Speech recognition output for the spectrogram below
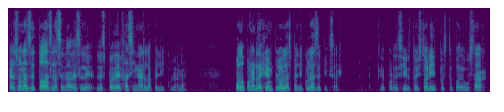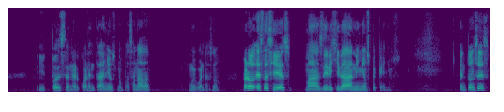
personas de todas las edades les puede fascinar la película, ¿no? Puedo poner de ejemplo las películas de Pixar, que por decir Toy Story, pues te puede gustar y puedes tener 40 años, no pasa nada, muy buenas, ¿no? Pero esta sí es más dirigida a niños pequeños. Entonces,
